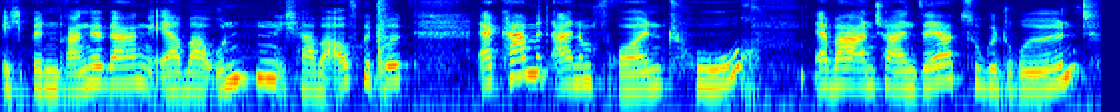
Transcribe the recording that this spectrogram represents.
Ich bin drangegangen, er war unten, ich habe aufgedrückt. Er kam mit einem Freund hoch. Er war anscheinend sehr zugedröhnt,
